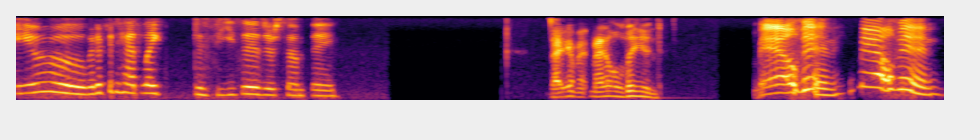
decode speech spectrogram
Ew, what if it had like diseases or something? Damn it, Melvin. Melvin, Melvin.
